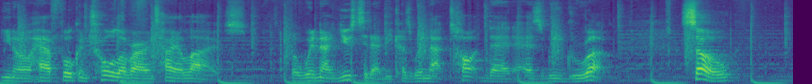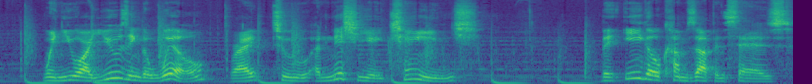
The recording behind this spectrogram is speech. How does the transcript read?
you know, have full control of our entire lives. But we're not used to that because we're not taught that as we grew up. So, when you are using the will, right, to initiate change, the ego comes up and says,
